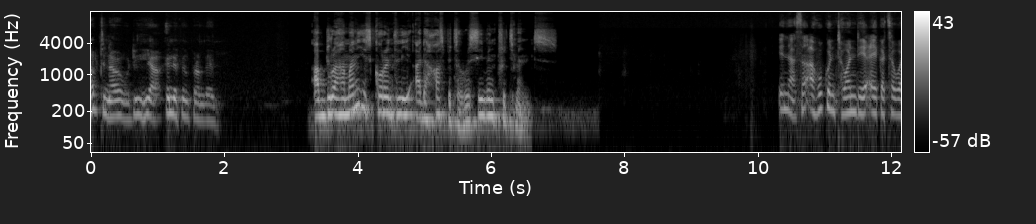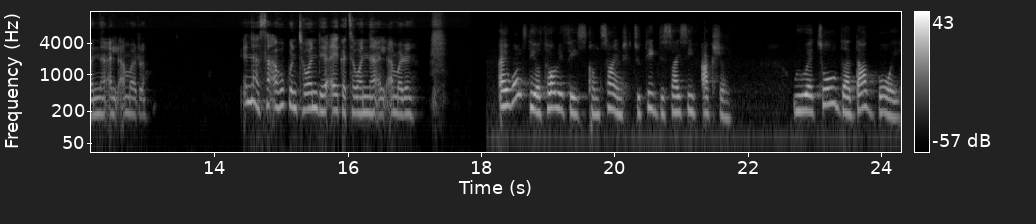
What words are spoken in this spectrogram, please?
Up to now, we didn't hear anything from them. Abdurrahman is currently at the hospital receiving treatment. Ina son a hukunta wanda ya aikata wannan al'amarin. Ina son a hukunta wanda ya aikata wannan al'amarin. I want the authorities concerned to take decisive action. We were told that that boy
